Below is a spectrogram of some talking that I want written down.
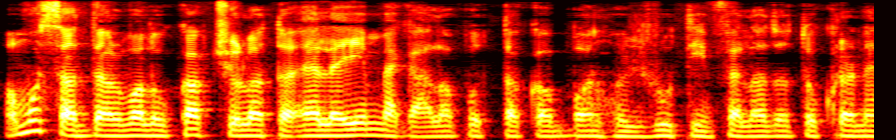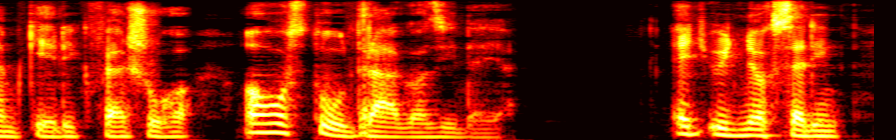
A Mossaddal való kapcsolata elején megállapodtak abban, hogy rutin feladatokra nem kérik fel soha, ahhoz túl drága az ideje. Egy ügynök szerint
